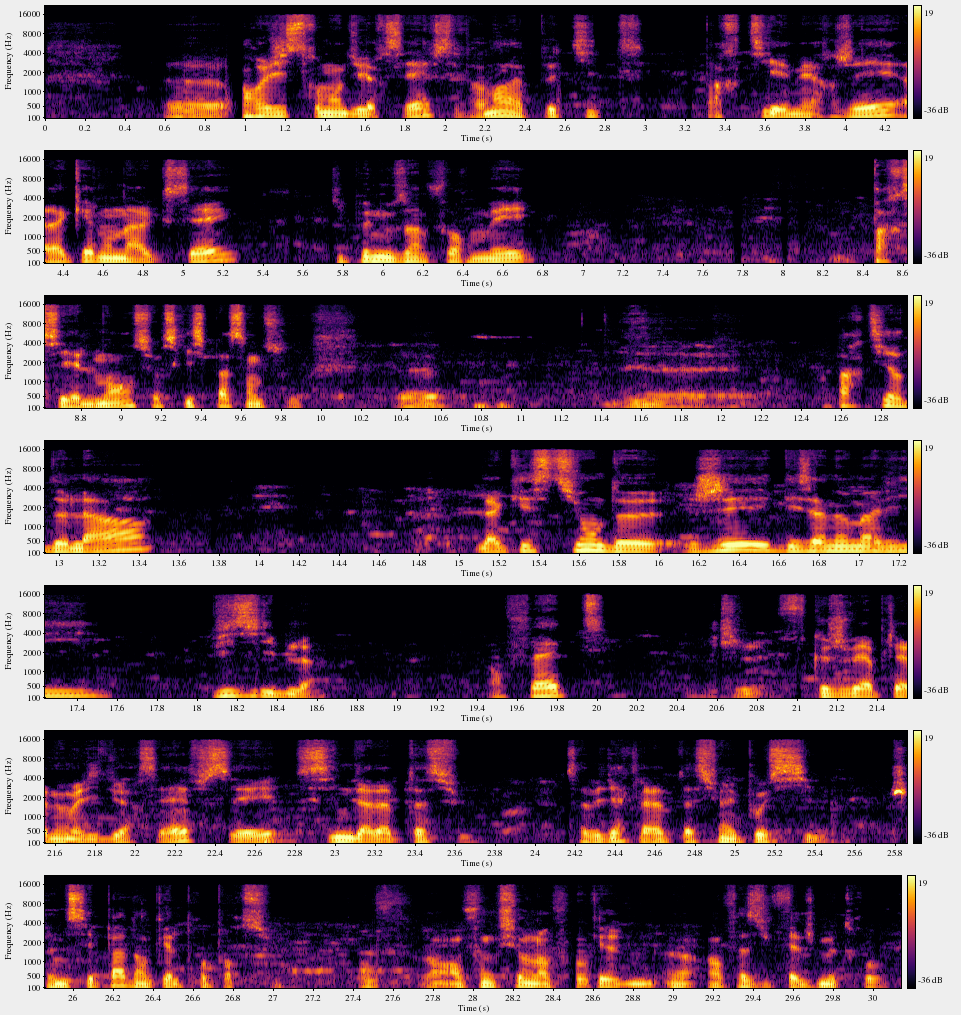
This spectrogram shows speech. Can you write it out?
enregistrement du RCF, c'est vraiment la petite partie émergée à laquelle on a accès, qui peut nous informer partiellement sur ce qui se passe en dessous. Euh, euh, à partir de là, la question de j'ai des anomalies visibles. En fait, ce que je vais appeler anomalie du RCF, c'est signe d'adaptation. Ça veut dire que l'adaptation est possible. Je ne sais pas dans quelle proportion, en, en fonction de l'enfant en face duquel je me trouve.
